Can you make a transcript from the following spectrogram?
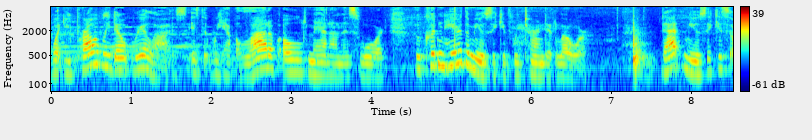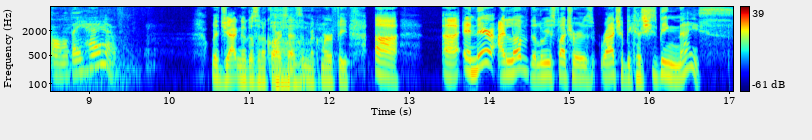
What you probably don't realize is that we have a lot of old men on this ward who couldn't hear the music if we turned it lower. That music is all they have. with Jack Nicholson, of course, as McMurphy. Uh, uh, and there, I love the Louise Fletcher as Ratched because she's being nice.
